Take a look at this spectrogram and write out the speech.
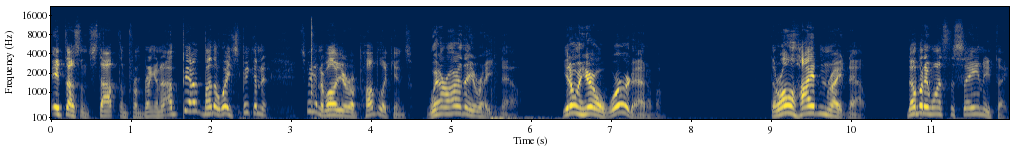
It doesn't stop them from bringing it up. By- By the way, speaking of, speaking of all your Republicans, where are they right now? You don't hear a word out of them. They're all hiding right now. Nobody wants to say anything.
